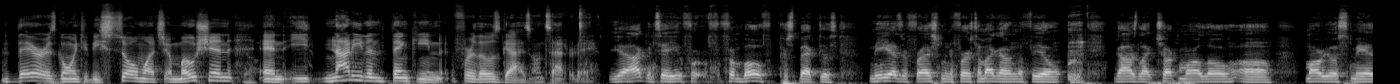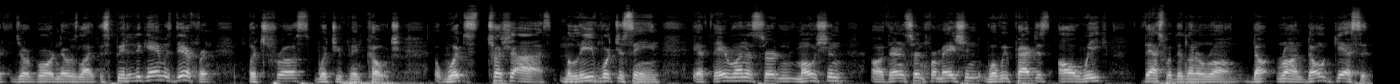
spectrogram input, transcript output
there is going to be so much emotion yeah. and not even thinking for those guys on Saturday. Yeah, I can tell you for, from both perspectives. Me as a freshman, the first time I got on the field, guys like Chuck Marlowe, uh, Mario Smith, Joe Gordon, they was like, the speed of the game is different, but trust what you've been coached. What, trust your eyes. Believe mm-hmm. what you're seeing. If they run a certain motion or they're in a certain formation, what we practice all week – that's what they're going to run. Don't run. Don't guess it.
